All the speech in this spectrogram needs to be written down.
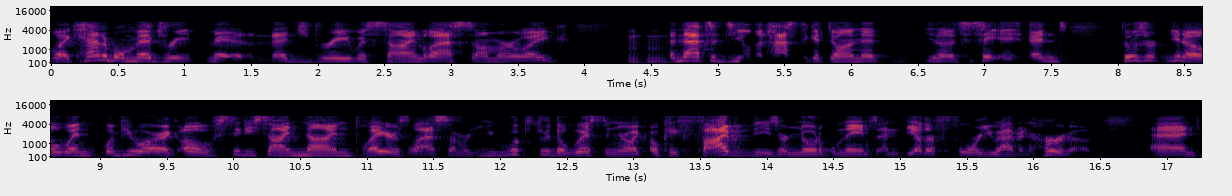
like hannibal medri Mejbri was signed last summer like mm-hmm. and that's a deal that has to get done that you know it's to say and those are you know when when people are like oh city signed nine players last summer you look through the list and you're like okay five of these are notable names and the other four you haven't heard of. And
